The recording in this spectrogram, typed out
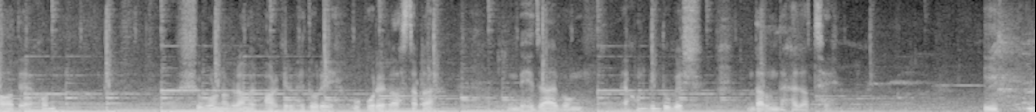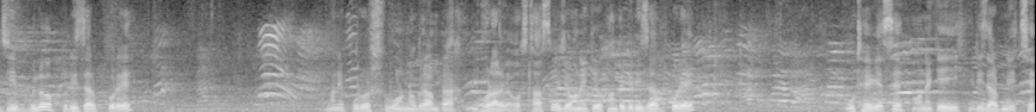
হওয়াতে এখন সুবর্ণগ্রামের পার্কের ভেতরে উপরের রাস্তাটা ভেজা এবং এখন কিন্তু বেশ দারুণ দেখা যাচ্ছে। এই জিপগুলো রিজার্ভ করে মানে পুরো সুবর্ণগ্রামটা ঘোরার ব্যবস্থা আছে। ওই যে অনেকে ওখান থেকে রিজার্ভ করে উঠে গেছে, অনেকেই রিজার্ভ নিচ্ছে।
